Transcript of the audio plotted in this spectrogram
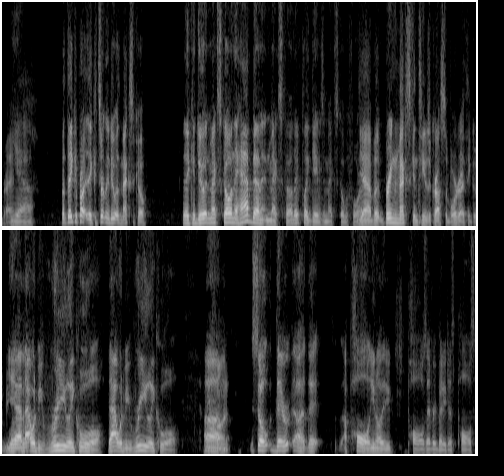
right? yeah. But they could probably they could certainly do it with Mexico. They could do it in Mexico, and they have done it in Mexico. They've played games in Mexico before. Yeah, but bring Mexican teams across the border, I think would be yeah, that would be really cool. That would be really cool. be Um, so there, uh, the a poll. You know, they do polls. Everybody does polls,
